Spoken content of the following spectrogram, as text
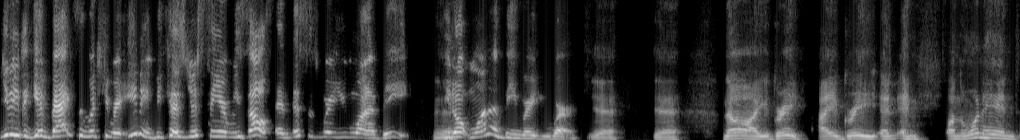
you need to get back to what you were eating because you're seeing results, and this is where you want to be. Yeah. You don't want to be where you were. Yeah, yeah. No, I agree. I agree. And and on the one hand,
